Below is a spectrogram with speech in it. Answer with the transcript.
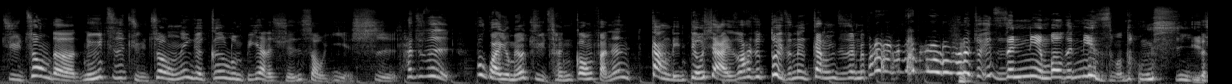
举重的女子举重，那个哥伦比亚的选手也是，他就是不管有没有举成功，反正杠铃丢下来的时候，他就对着那个杠子在那，就一直在念，不知道在念什么东西的。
